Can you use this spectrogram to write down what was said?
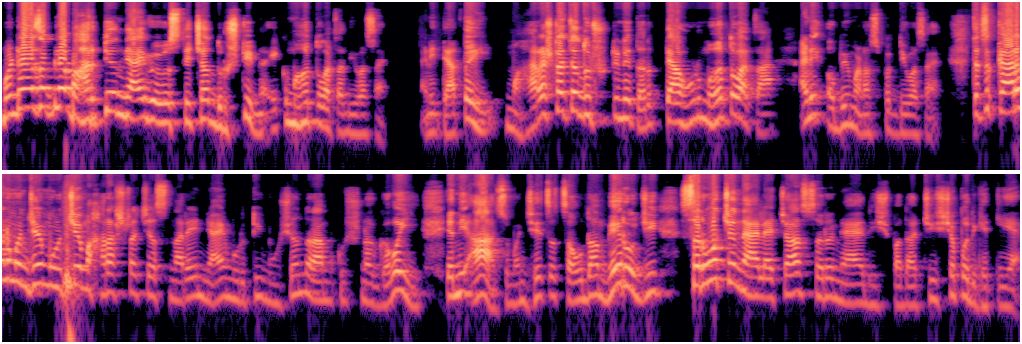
म्हणजे आज आपल्या भारतीय न्याय व्यवस्थेच्या दृष्टीनं एक महत्त्वाचा दिवस आहे. आणि त्यातही महाराष्ट्राच्या दृष्टीने तर त्याहून महत्त्वाचा आणि अभिमानास्पद दिवस आहे. त्याचं कारण म्हणजे मूळचे महाराष्ट्राचे असणारे न्यायमूर्ती भूषण रामकृष्ण गवई यांनी आज म्हणजेच चौदा मे रोजी सर्वोच्च न्यायालयाच्या सरन्यायाधीश पदाची शपथ घेतली आहे.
